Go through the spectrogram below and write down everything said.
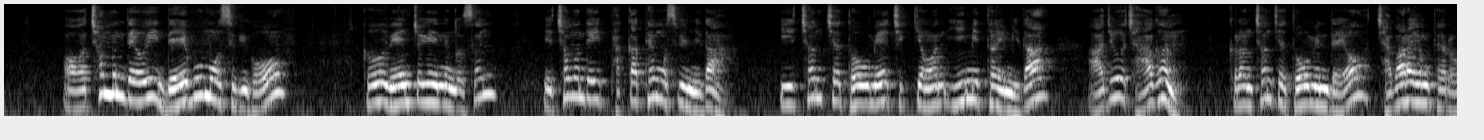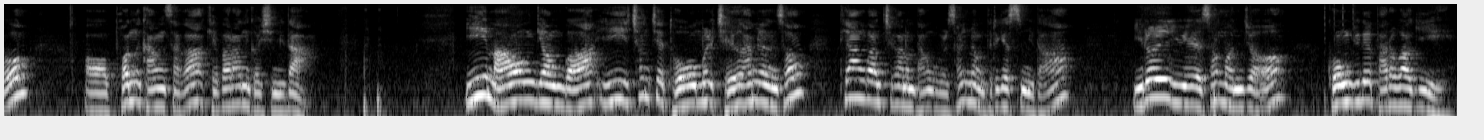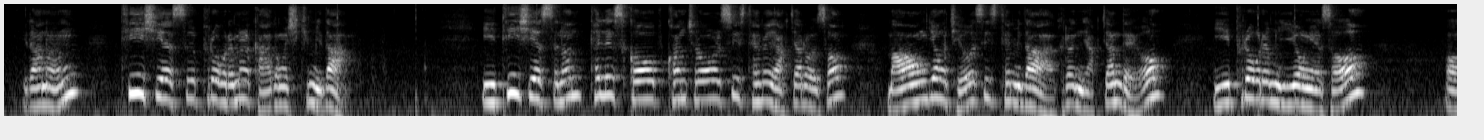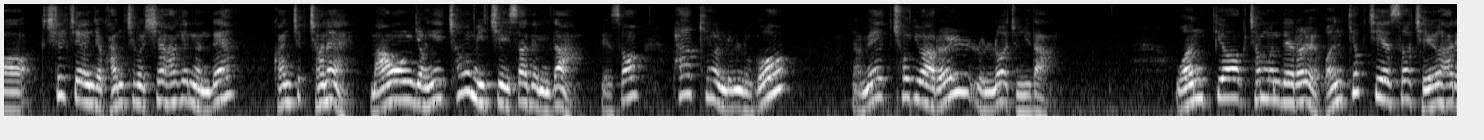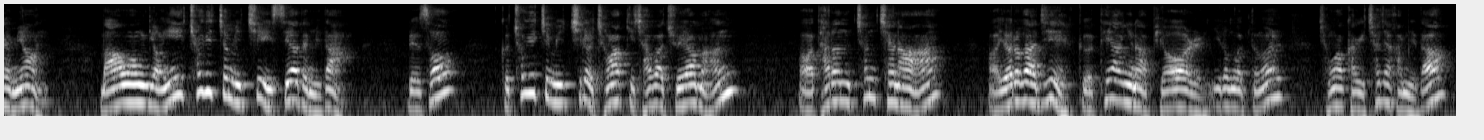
어, 천문대의 내부 모습이고 그 왼쪽에 있는 것은 천문대의 바깥의 모습입니다. 이 전체 도움의 직경은 2m입니다. 아주 작은 그런 전체 도움인데요. 자바라 형태로 어, 본 강사가 개발한 것입니다. 이 망원경과 이 전체 도움을 제어하면서 태양 관측하는 방법을 설명드리겠습니다. 이를 위해서 먼저 공주대 바로가기라는 TCS 프로그램을 가동시킵니다. 이 TCS는 텔레스코프 컨트롤 시스템의 약자로서 망원경 제어 시스템이다. 그런 약자인데요. 이 프로그램을 이용해서 어, 실제 이제 관측을 시작하겠는데 관측 전에 망원경이 처음 위치해 있어야 됩니다. 그래서 파킹을 누르고 그다음에 초기화를 눌러 줍니다. 원격 천문대를 원격지에서 제어하려면 망원경이 초기점 위치에 있어야 됩니다. 그래서 그 초기점 위치를 정확히 잡아줘야만 어, 다른 천체나 어, 여러 가지 그 태양이나 별 이런 것 등을 정확하게 찾아갑니다.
